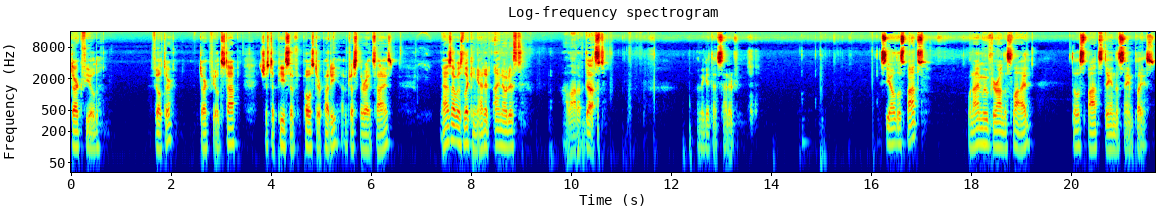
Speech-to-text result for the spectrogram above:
dark field filter, dark field stop, it's just a piece of poster putty of just the right size. As I was looking at it, I noticed a lot of dust. Let me get that centered. See all those spots? When I moved around the slide, those spots stay in the same place.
